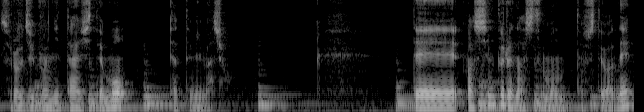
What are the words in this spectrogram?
それを自分に対してもやってみましょう。で、まあ、シンプルな質問としてはね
